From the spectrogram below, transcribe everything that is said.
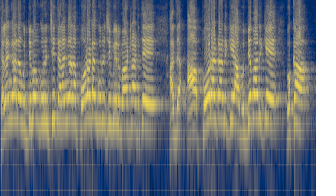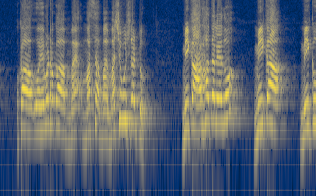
తెలంగాణ ఉద్యమం గురించి తెలంగాణ పోరాటం గురించి మీరు మాట్లాడితే అది ఆ పోరాటానికి ఆ ఉద్యమానికే ఒక ఒక ఓ ఏమంటారు ఒక మస మ- మసి పూసినట్టు మీకు అర్హత లేదు మీకు మీకు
